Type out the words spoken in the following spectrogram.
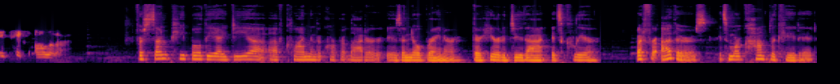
it takes all of us. For some people, the idea of climbing the corporate ladder is a no brainer. They're here to do that, it's clear. But for others, it's more complicated.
